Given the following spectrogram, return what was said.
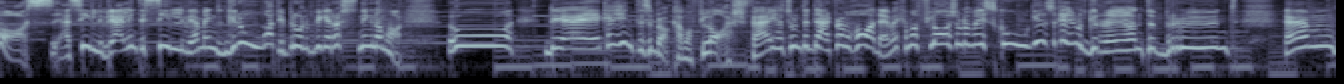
ju vara silvriga, eller inte silvriga, men gråa typ beroende på vilken röstning de har. Och det är kanske inte så bra kamouflagefärg. Jag tror inte därför de har det. Men kamouflage om de är i skogen så kanske något grönt och brunt. Um,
